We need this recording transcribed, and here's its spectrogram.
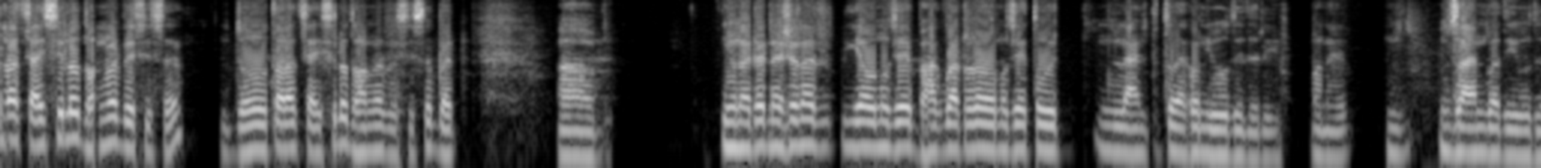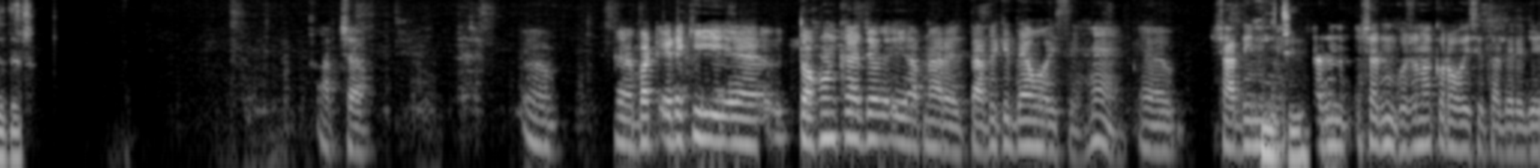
তারা চাইছিল ধর্মের বেসিসে তারা চাইছিল ধর্মের বেসিসে বাট ইউনাইটেড নেশনের ইয়ে অনুযায়ী ভাগ বাটোয়ারা অনুযায়ী তো ল্যান্ড তো এখন ইহুদিদেরই মানে জায়নবাদী ইহুদিদের। আচ্ছা বাট এটা কি তখনকার আপনার তাদেরকে দেওয়া হয়েছে হ্যাঁ? স্বাধীন স্বাধীন ঘোষণা করা হয়েছে তাদের যে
